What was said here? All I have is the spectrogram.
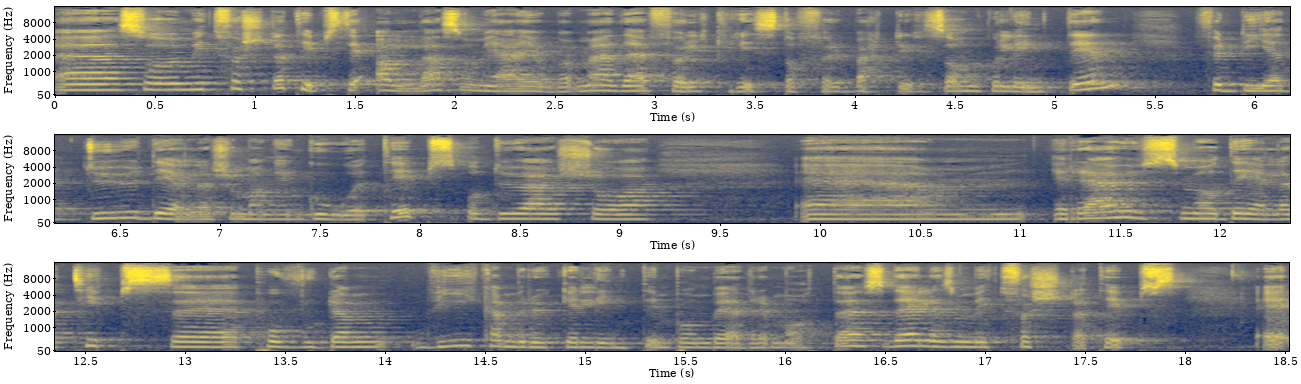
Uh, Så mitt første tips til alle som jeg jobber med, det er følg Kristoffer Bertilsson på LinkedIn. Fordi du deler så mange gode tips, og du er så raus med å dele tips på hvordan vi kan bruke LinkedIn på en bedre måte. Så det er liksom mitt første tips. Eh,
